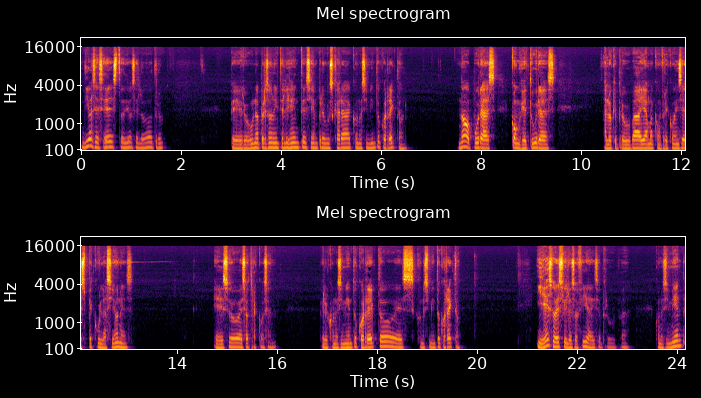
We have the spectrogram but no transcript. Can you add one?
Dios es esto, Dios es lo otro. Pero una persona inteligente siempre buscará conocimiento correcto, no puras conjeturas, a lo que Prabhupada llama con frecuencia especulaciones. Eso es otra cosa. Pero el conocimiento correcto es conocimiento correcto. Y eso es filosofía, dice Prabhupada. Conocimiento.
